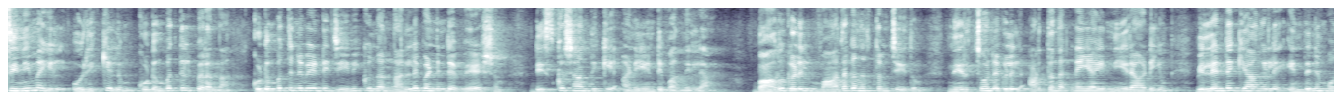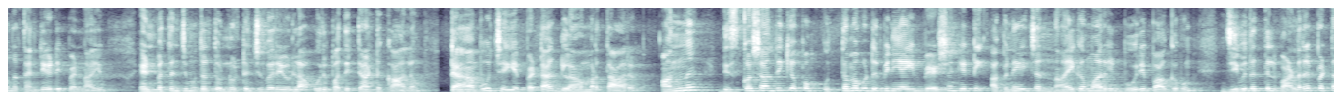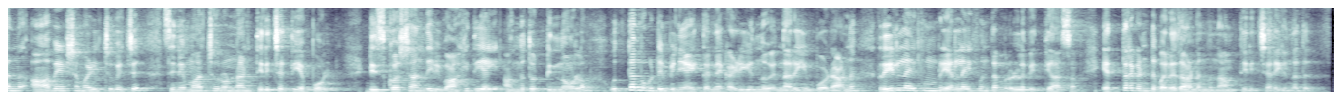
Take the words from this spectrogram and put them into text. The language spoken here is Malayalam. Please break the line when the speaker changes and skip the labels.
സിനിമയിൽ ഒരിക്കലും കുടുംബത്തിൽ പിറന്ന കുടുംബത്തിനു വേണ്ടി ജീവിക്കുന്ന നല്ല പെണ്ണിന്റെ വേഷം ഡിസ്കോ ശാന്തിക്ക് അണിയേണ്ടി വന്നില്ല. ബാറുകളിൽ മാദക നൃത്തം ചെയ്തും നീർച്ചോലകളിൽ അർദ്ധനഗ്നയായി നീരാടിയും വില്ലന്റെ ഗ്യാങ്ങിലെ എന്തിനും പോന്ന തന്റെടി പെണ്ണായും എൺപത്തഞ്ച് മുതൽ തൊണ്ണൂറ്റഞ്ച് വരെയുള്ള ഒരു പതിറ്റാണ്ട് കാലം ടാബു ചെയ്യപ്പെട്ട ഗ്ലാമർ താരം. അന്ന് ഡിസ്കോശാന്തിക്കൊപ്പം ഉത്തമ കുടുംബിനിയായി വേഷം കെട്ടി അഭിനയിച്ച നായികമാരിൽ ഭൂരിഭാഗവും ജീവിതത്തിൽ വളരെ പെട്ടെന്ന് ആ വേഷം അഴിച്ചു വെച്ച് സിനിമാ ചൊറുണ്ണാൻ തിരിച്ചെത്തിയപ്പോൾ ഡിസ്കോശാന്തി വിവാഹിതയായി അന്ന് തൊട്ടിന്നോളം ഉത്തമ കുടുംബിനിയായി തന്നെ കഴിയുന്നു എന്നറിയുമ്പോഴാണ് റിയൽ ലൈഫും റിയൽ ലൈഫും തമ്മിലുള്ള വ്യത്യാസം എത്ര കണ്ട് വലുതാണെന്ന് നാം തിരിച്ചറിയുന്നത്?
